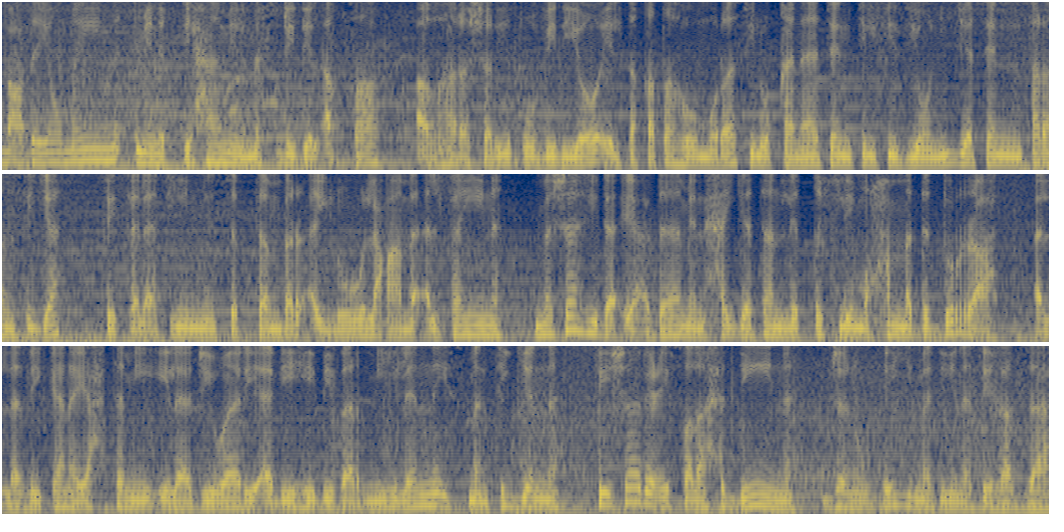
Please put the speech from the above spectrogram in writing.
بعد يومين من اقتحام المسجد الأقصى أظهر شريط فيديو التقطه مراسل قناة تلفزيونية فرنسية في الثلاثين من سبتمبر أيلول عام 2000 مشاهد إعدام حية للطفل محمد الدرة الذي كان يحتمي إلى جوار أبيه ببرميل إسمنتي في شارع صلاح الدين جنوبي مدينة غزة.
